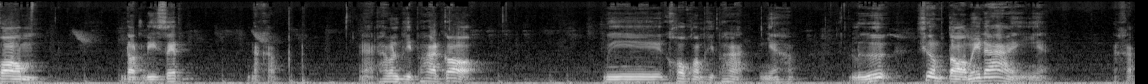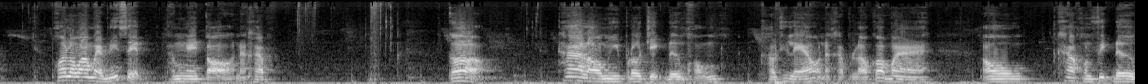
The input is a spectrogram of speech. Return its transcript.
ฟอร์ม dot reset นะครับ อ่าถ้ามันผิดพลาดก็มีข้อความผิดพลาดอย่างเงี้ยครับ หรือเชื่อมต่อไม่ได้อย่างเงี้ยนะครับพอเระวางแบบนี้เสร็จทำไงต่อนะครับ ก็ถ้าเรามีโปรเจกต์เดิมของคราวที่แล้วนะครับ เราก็มาเอาค่าคอนฟิกเดิม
